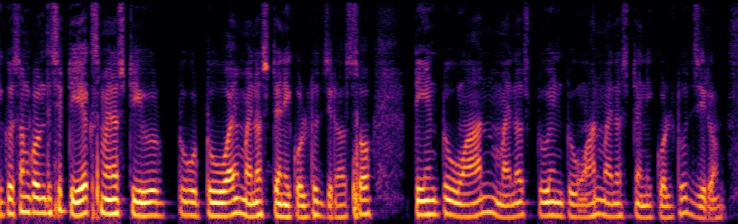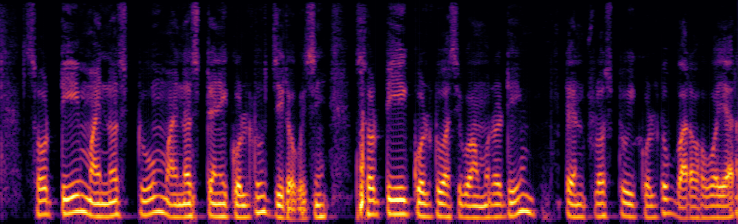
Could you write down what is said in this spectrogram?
ଇକ୍ୱେସନ୍ କ'ଣ ଦେଇଛି? T x minus t two two y minus ten equal to zero so t into one minus two into one minus ten equal to zero so t minus two minus ten equal to zero କହିଛି। ସୋ ଟି ଇକ୍ୱାଲ୍ ଟୁ ଆସିବ ଆମର ଏଠି। Ten plus two equal to ବାର ହବ ଏହାର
